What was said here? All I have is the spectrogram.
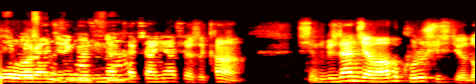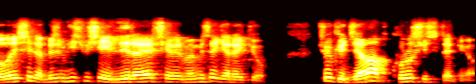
Çoğu 25 öğrencinin kuruş var gözünden an. kaçan yer şurası. Kaan. Şimdi bizden cevabı kuruş istiyor. Dolayısıyla bizim hiçbir şeyi liraya çevirmemize gerek yok. Çünkü cevap kuruş isteniyor.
